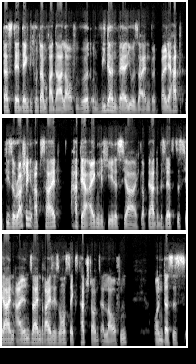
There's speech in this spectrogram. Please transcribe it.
dass der, denke ich, unterm Radar laufen wird und wieder ein Value sein wird. Weil der hat diese Rushing-Upside hat der eigentlich jedes Jahr. Ich glaube, der hatte bis letztes Jahr in allen seinen drei Saisons sechs Touchdowns erlaufen. Und das ist,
